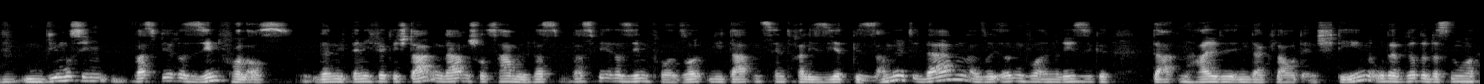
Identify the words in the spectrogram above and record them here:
wie, muss ich, was wäre sinnvoll aus, wenn ich, wenn ich wirklich starken Datenschutz haben will, was, was wäre sinnvoll? Sollten die Daten zentralisiert gesammelt werden, also irgendwo eine riesige Datenhalde in der Cloud entstehen, oder würde das nur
